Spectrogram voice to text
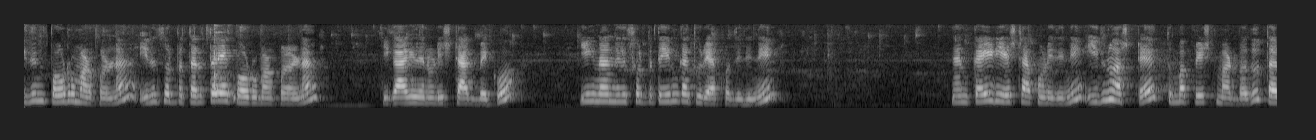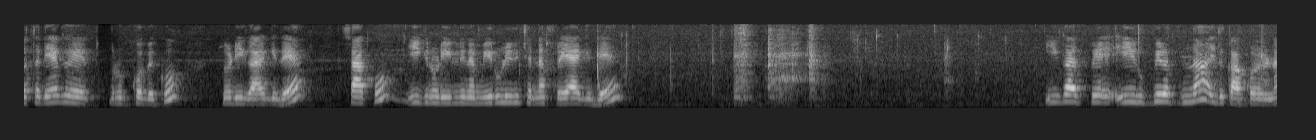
ಇದನ್ನು ಪೌಡ್ರ್ ಮಾಡ್ಕೊಳ್ಳೋಣ. ಇದನ್ನು ಸ್ವಲ್ಪ ತರತರಿಯಾಗಿ ಪೌಡ್ರ್ ಮಾಡ್ಕೊಳ್ಳೋಣ. ಈಗಾಗಿದೆ ನೋಡಿ ಇಷ್ಟ ಆಗಬೇಕು. ಈಗ ನಾನು ಇದಕ್ಕೆ ಸ್ವಲ್ಪ ತೆಂಗಿನಕಾಯಿ ತುರಿ ಹಾಕೋತಿದ್ದೀನಿ ನಾನು ಕೈ ಹಿಡಿ ಎಷ್ಟು ಹಾಕ್ಕೊಂಡಿದ್ದೀನಿ, ಇದನ್ನೂ ಅಷ್ಟೇ ತುಂಬ ಪೇಸ್ಟ್ ಮಾಡ್ಬೋದು ತರತರಿಯಾಗಿ ರುಬ್ಕೋಬೇಕು. ನೋಡಿ ಈಗ ಆಗಿದೆ. ಸಾಕು. ಈಗ ನೋಡಿ ಇಲ್ಲಿ ನಮ್ಮ ಈರುಳ್ಳಿನೂ ಚೆನ್ನಾಗಿ ಫ್ರೈ ಆಗಿದೆ. ಈಗ ಪೇ, ಈ ರುಬ್ಬಿರೋದನ್ನ ಇದಕ್ಕೆ ಹಾಕ್ಕೊಳ್ಳೋಣ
